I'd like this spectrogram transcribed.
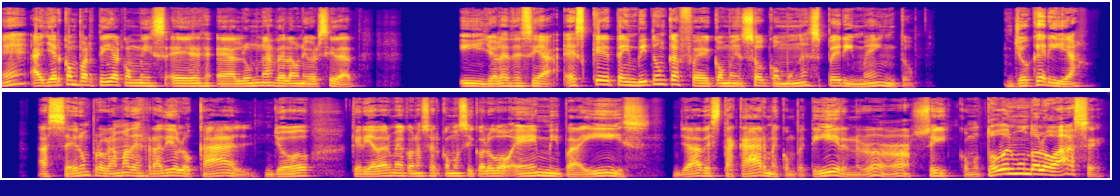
¿Eh? Ayer compartía con mis eh, eh, alumnas de la universidad y yo les decía, es que te invito a un café comenzó como un experimento. Yo quería hacer un programa de radio local. Yo quería darme a conocer como psicólogo en mi país, ya destacarme, competir, sí, como todo el mundo lo hace.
